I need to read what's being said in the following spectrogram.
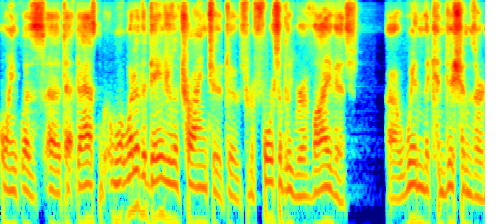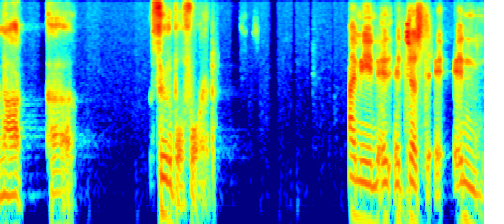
point was uh, to, to, ask what are the dangers of trying to, to sort of forcibly revive it uh, when the conditions are not uh, suitable for it? I mean, it, it just in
